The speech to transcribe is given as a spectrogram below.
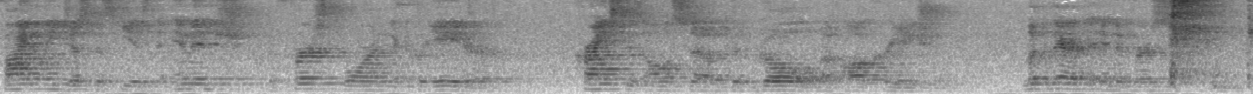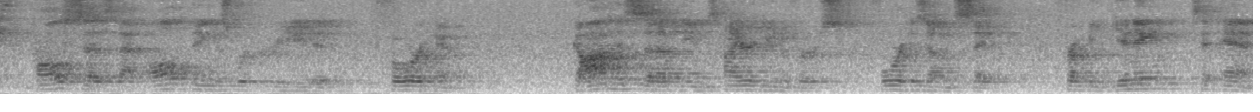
Finally, just as he is the image, the firstborn, the creator, Christ is also the goal of all creation. Look there at the end of verse 16. Paul says that all things were created for him. God has set up the entire universe for his own sake, from beginning to end,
